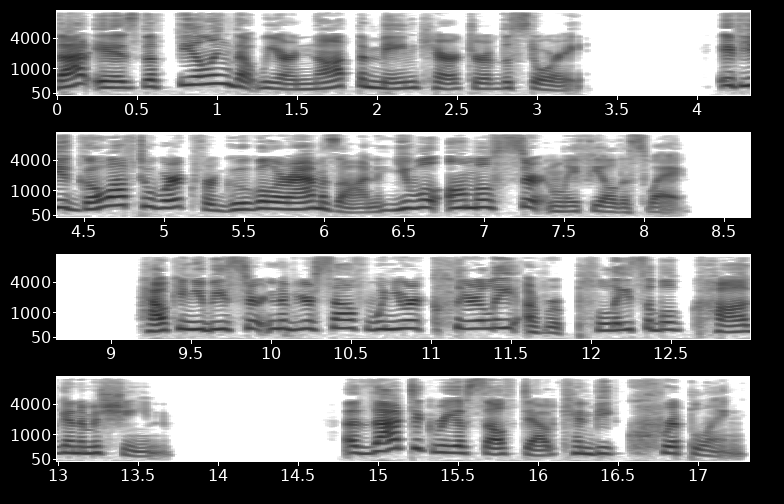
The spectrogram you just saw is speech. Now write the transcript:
that is the feeling that we are not the main character of the story. If you go off to work for Google or Amazon, you will almost certainly feel this way. How can you be certain of yourself when you are clearly a replaceable cog in a machine? That degree of self doubt can be crippling.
